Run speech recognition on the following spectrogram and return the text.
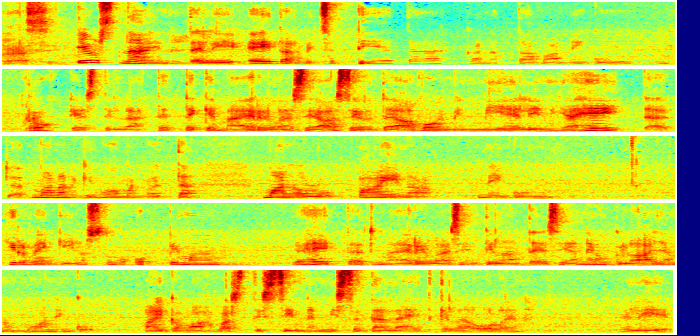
myös. Just näin. Niin. Eli ei tarvitse tietää, kannattaa vaan niin kuin rohkeasti lähteä tekemään erilaisia asioita ja avoimin mielin ja heittäytyä. Mä oon ainakin huomannut, että mä oon ollut aina niin kuin hirveän kiinnostunut oppimaan ja heittäytymään erilaisiin tilanteisiin. Ja ne on kyllä ajanut mua niin kuin aika vahvasti sinne, missä tällä hetkellä olen. Eli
